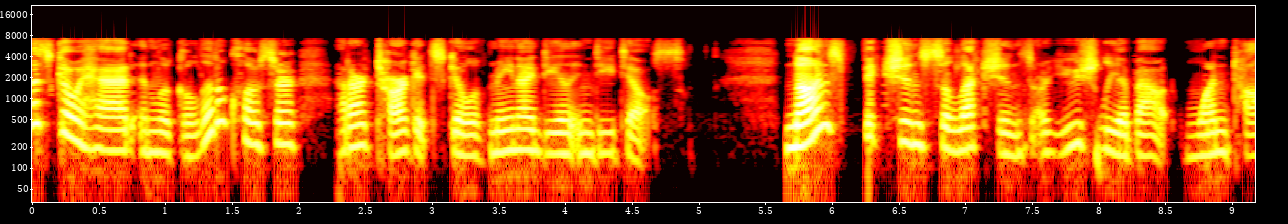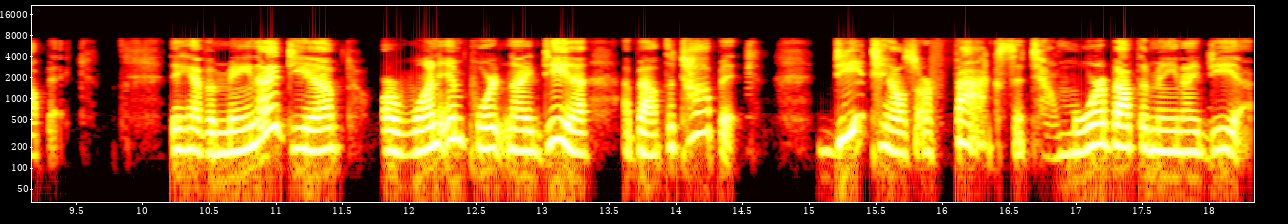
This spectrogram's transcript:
let's go ahead and look a little closer at our target skill of main idea and details. Nonfiction selections are usually about one topic. They have a main idea or one important idea about the topic. Details are facts that tell more about the main idea.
